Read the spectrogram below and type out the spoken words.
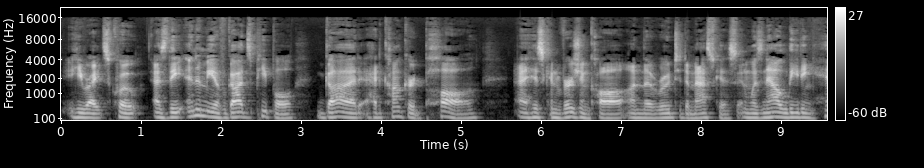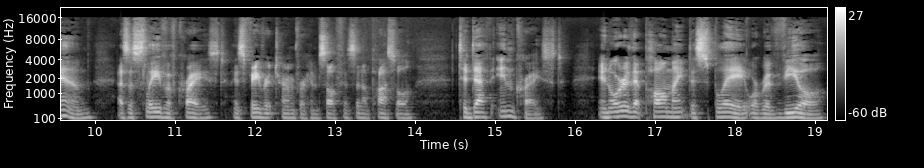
he writes, quote, As the enemy of God's people, God had conquered Paul at his conversion call on the road to Damascus and was now leading him as a slave of Christ, his favorite term for himself as an apostle, to death in Christ, in order that Paul might display or reveal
